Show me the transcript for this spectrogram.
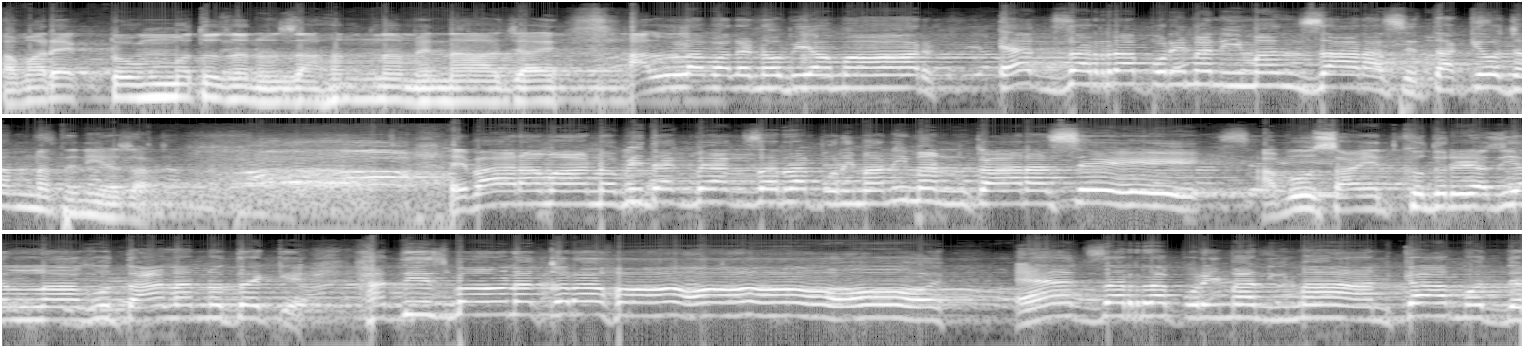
আমার একটা উম্মত যেন জাহান নামে না যায়। আল্লাহ বলে, নবী আমার, এক জাররা পরিমাণ ইমান যার আছে, তাকেও জান্নাতে নিয়ে যান। এবার আমার নবী দেখবে এক জাররা পরিমাণ ইমান কার আছে? আবু সাইদ খুদরি রাদিয়াল্লাহু তাআলা থেকে হাদিস বর্ণনা করা হয়। এক জাররা পরিমাণ ইমান কার মধ্যে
